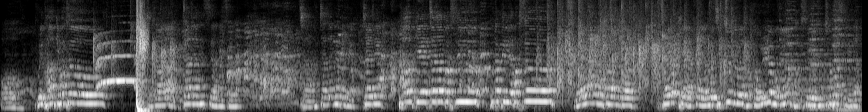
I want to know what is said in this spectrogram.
오, 우리 다 함께 박수. 짜잔 했어요, 안 했어요? 자, 짜잔 해보세요. 자, 이제 다 함께 짜잔 박수 부탁드립니다. 박수. 네, 감사합니다. 자, 이렇게 약간 여러분 집중으로 잠깐 올려보는 박수를 좀 쳐봤습니다.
